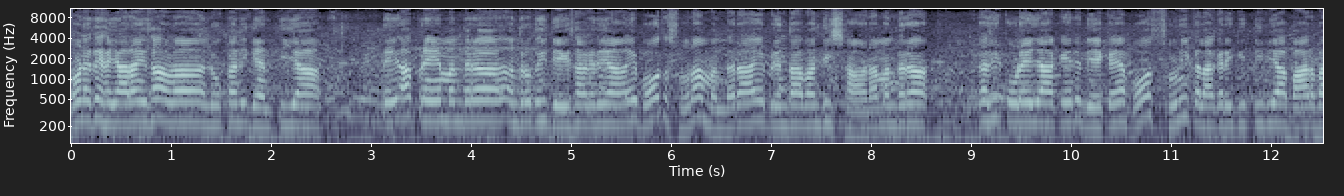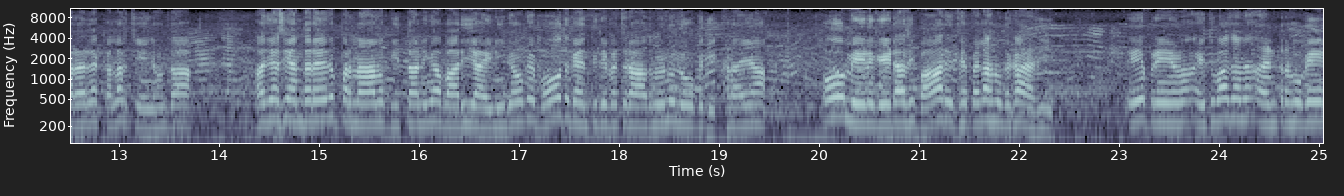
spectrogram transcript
ਹੁਣ ਇੱਥੇ ਹਜ਼ਾਰਾਂ ਦੇ ਹਿਸਾਬ ਨਾਲ ਲੋਕਾਂ ਦੀ ਗਿਣਤੀ ਆ। ਤੇ ਆ ਪ੍ਰੇਮ ਮੰਦਿਰ ਅੰਦਰੋਂ ਤੁਸੀਂ ਦੇਖ ਸਕਦੇ ਆ, ਇਹ ਬਹੁਤ ਸੋਹਣਾ ਮੰਦਿਰ ਆ, ਇਹ ਬ੍ਰਿੰਦਾਵਨ ਦੀ ਸ਼ਾਨ ਆ ਮੰਦਿਰ। ਤੇ ਅਸੀਂ ਕੋਲੇ ਜਾ ਕੇ ਇਹਦੇ ਦੇਖ ਕੇ ਆ, ਬਹੁਤ ਸੋਹਣੀ ਕਲਾਕਾਰੀ ਕੀਤੀ ਵੀ ਆ ਬਾਰ-ਬਾਰ ਇਹਦਾ ਕਲਰ ਚੇਂਜ ਹੁੰਦਾ। ਹਜੇ ਅਸੀਂ ਅੰਦਰ ਇਹਨੂੰ ਪ੍ਰਣਾਮ ਕੀਤਾ ਨਹੀਂਗਾ ਵਾਰੀ ਆਈ ਨਹੀਂ ਕਿਉਂਕਿ ਬਹੁਤ ਗਿਣਤੀ ਦੇ ਵਿੱਚ ਰਾਤ ਨੂੰ ਇਹਨੂੰ ਲੋਕ ਦੇਖਣ ਆਏ ਆ। ਉਹ ਮੇਨ ਗੇਟ ਆ, ਅਸੀਂ ਬਾਹਰ ਇੱਥੇ ਪਹਿਲਾਂ ਤੁਹਾਨੂੰ ਦਿਖਾਇਆ ਸੀ। ਇਹ ਪ੍ਰੇਮ ਇਸ ਤੋਂ ਬਾਅਦ ਐਂਟਰ ਹੋ ਗਏ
